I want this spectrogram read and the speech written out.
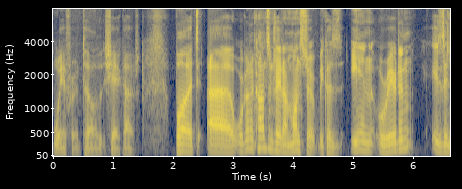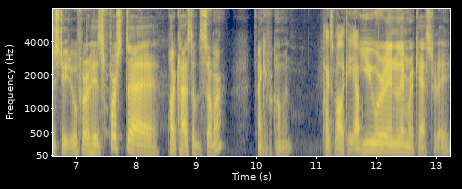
way for it to all shake out. But uh, we're going to concentrate on Munster because Ian O'Riordan is in studio for his first uh, podcast of the summer. Thank you for coming. Thanks, Malachy. Yep. You were in Limerick yesterday,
